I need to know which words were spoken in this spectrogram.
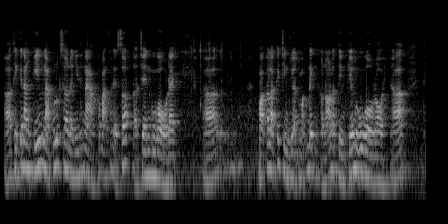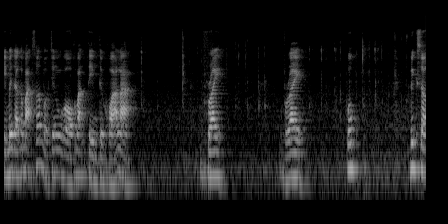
đó, thì cái đăng ký làm publisher là như thế nào? Các bạn có thể search ở trên Google đây. Đó, hoặc là cái trình duyệt mặc định của nó là tìm kiếm ở Google rồi. Đó thì bây giờ các bạn search vào trên Google các bạn tìm từ khóa là Vray. Vray. Publisher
